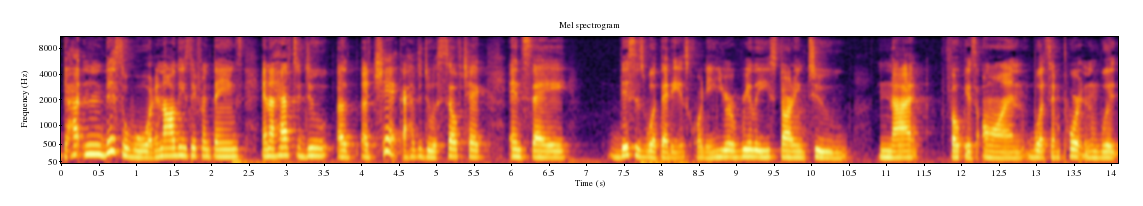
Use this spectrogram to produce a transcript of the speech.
gotten this award and all these different things and i have to do a, a check i have to do a self check and say this is what that is, Courtney. You're really starting to not focus on what's important with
